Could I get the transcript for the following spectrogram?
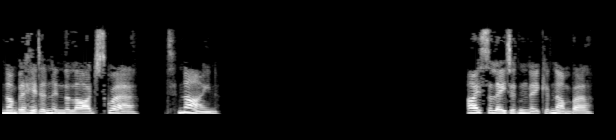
Number hidden in the large square 9. Isolated and naked number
